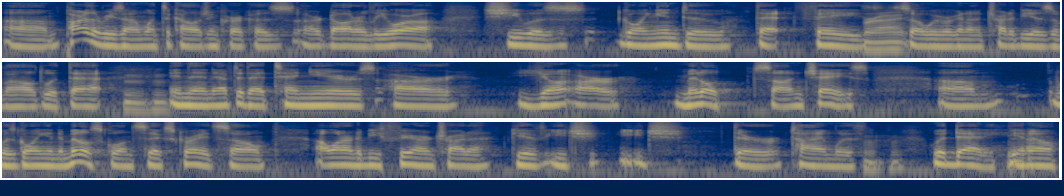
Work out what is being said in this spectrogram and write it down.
um, part of the reason I went to college in Kirk because our daughter Leora, she was going into that phase. Right. So we were going to try to be as involved with that. And then after that 10 years, our young, our middle son, Chase, um, was going into middle school in sixth grade. So I wanted to be fair and try to give each each their time with with daddy, you know.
